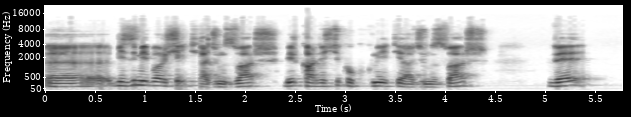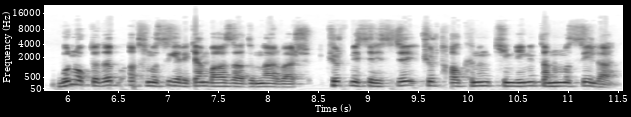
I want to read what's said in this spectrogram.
Ee, Bizim bir barışa ihtiyacımız var, bir kardeşlik hukukuna ihtiyacımız var ve bu noktada atılması gereken bazı adımlar var. Kürt meselesi, Kürt halkının kimliğinin tanınmasıyla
